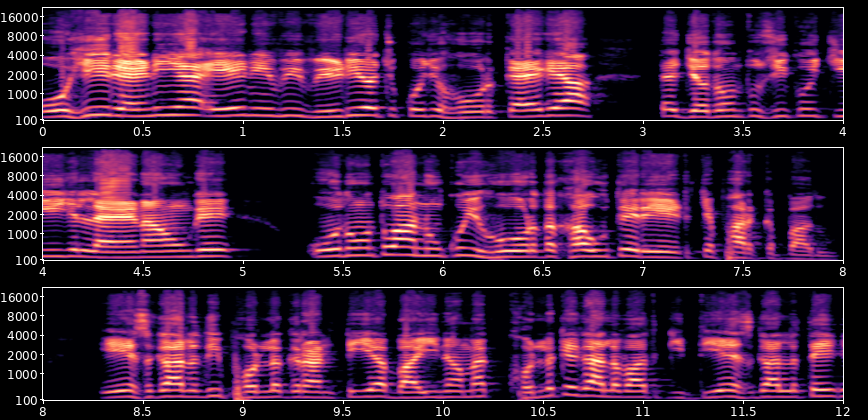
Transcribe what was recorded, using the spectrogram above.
ਉਹੀ ਰਹਿਣੀ ਆ। ਇਹ ਨਹੀਂ ਵੀ ਵੀਡੀਓ 'ਚ ਕੁਝ ਹੋਰ ਕਹਿ ਗਿਆ ਤੇ ਜਦੋਂ ਤੁਸੀਂ ਕੋਈ ਚੀਜ਼ ਲੈਣ ਆਓਗੇ, ਉਦੋਂ ਤੁਹਾਨੂੰ ਕੋਈ ਹੋਰ ਦਿਖਾਊ ਤੇ ਰੇਟ 'ਚ ਫ਼ਰਕ ਪਾ ਦੂ। ਇਸ ਗੱਲ ਦੀ ਫੁੱਲ ਗਾਰੰਟੀ ਆ। ਬਾਈ ਨਾਲ ਮੈਂ ਖੁੱਲ ਕੇ ਗੱਲਬਾਤ ਕੀਤੀ ਹੈ ਇਸ ਗੱਲ ਤੇ,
